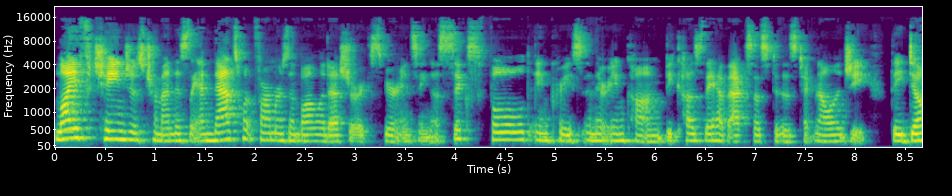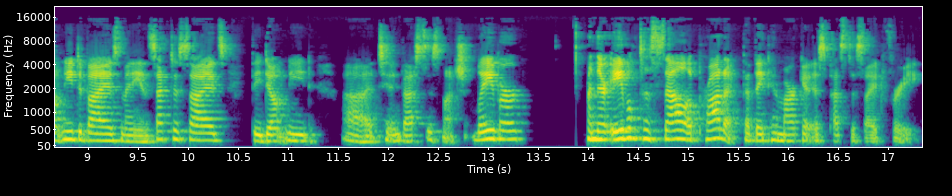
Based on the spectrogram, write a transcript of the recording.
life changes tremendously. And that's what farmers in Bangladesh are experiencing a six-fold increase in their income because they have access to this technology. They don't need to buy as many insecticides, they don't need uh, to invest as much labor, and they're able to sell a product that they can market as pesticide free.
